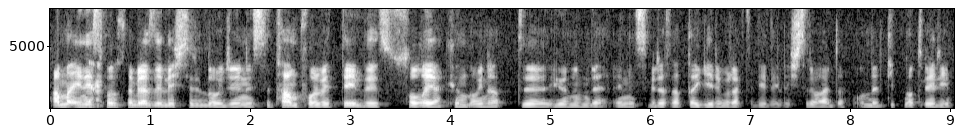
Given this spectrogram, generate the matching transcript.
Ama Enes konusunda biraz eleştirildi hoca. Enes'i tam forvet değil de sola yakın oynattığı yönünde. Enes'i biraz hatta geri bıraktı diye de eleştiri vardı. Onda bir dipnot vereyim.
